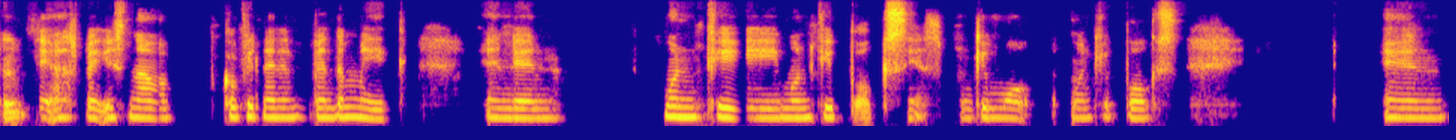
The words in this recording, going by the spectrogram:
healthy aspect is now COVID-19 pandemic and then monkey monkeypox yes monkey monkeypox and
